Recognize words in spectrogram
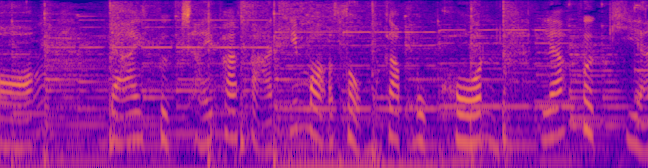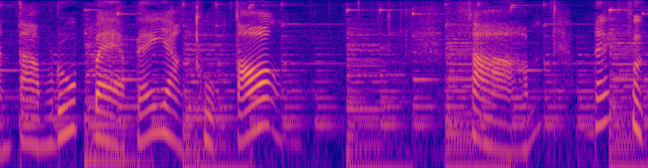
2. ได้ฝึกใช้ภาษาที่เหมาะสมกับบุคคล และฝึกเขียนตามรูปแบบได้อย่างถูกต้อง 3. ได้ฝึก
